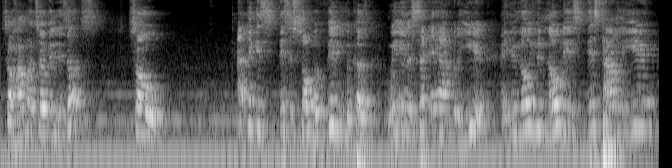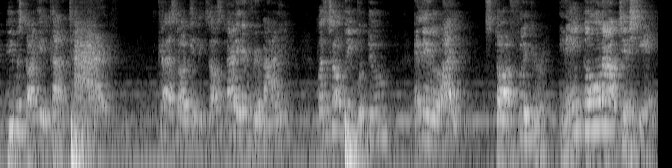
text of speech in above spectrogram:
So how much of it is us? So I think it's this is so befitting because we're in the second half of the year. And you know you notice this time of the year, people start getting kind of tired. Kind of start getting exhausted. Not everybody, but some people do. And their light start flickering. It ain't going out just yet.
